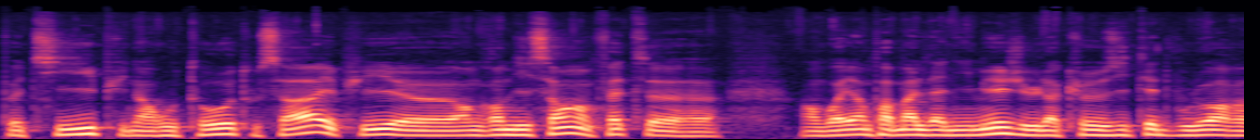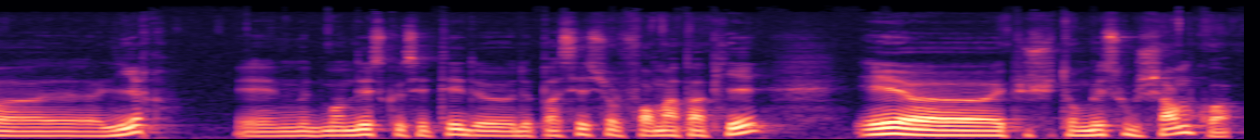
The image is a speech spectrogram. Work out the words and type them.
petit, puis Naruto, tout ça. Et puis en grandissant, en fait, en voyant pas mal d'animés, j'ai eu la curiosité de vouloir lire et me demander ce que c'était de, passer sur le format papier. Et, et, puis je suis tombé sous le charme, quoi.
